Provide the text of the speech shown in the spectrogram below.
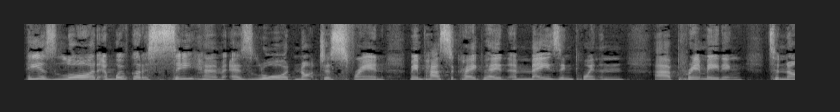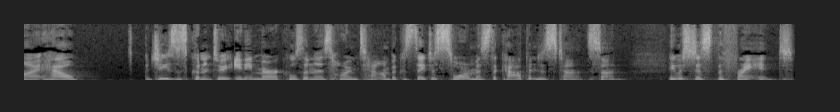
He is Lord, and we've got to see Him as Lord, not just friend. I mean, Pastor Craig made an amazing point in uh, prayer meeting tonight. How Jesus couldn't do any miracles in his hometown because they just saw him as the carpenter's son. He was just the friend.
